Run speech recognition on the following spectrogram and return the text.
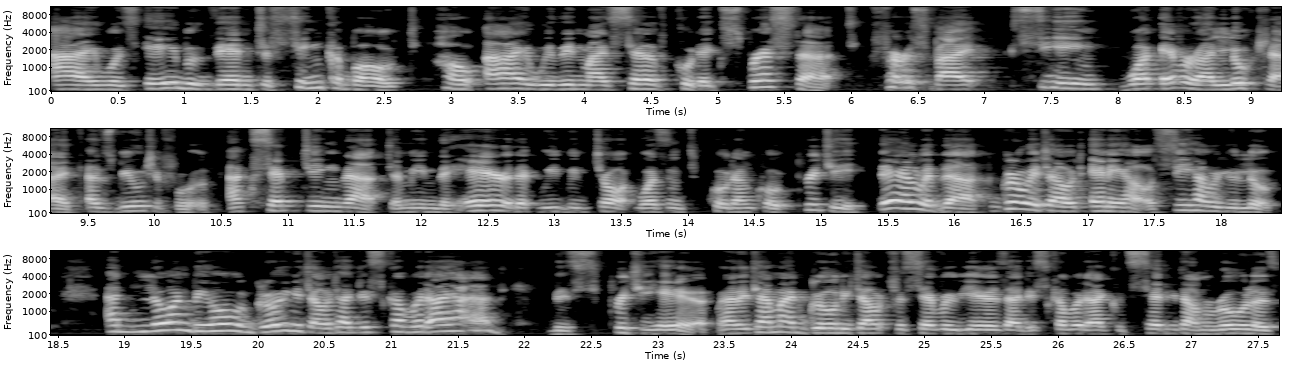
I was able then to think about how I within myself could express that. First, by seeing whatever I looked like as beautiful, accepting that. I mean, the hair that we've been taught wasn't quote unquote pretty. Deal with that. Grow it out anyhow. See how you look. And lo and behold, growing it out, I discovered I had this pretty hair. By the time I'd grown it out for several years, I discovered I could set it on rollers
